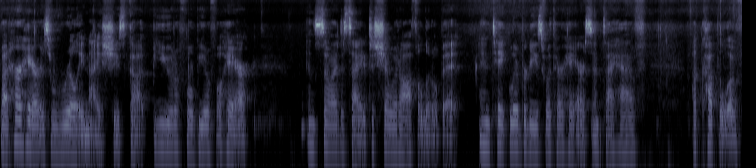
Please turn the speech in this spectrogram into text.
but her hair is really nice. She's got beautiful, beautiful hair. And so I decided to show it off a little bit and take liberties with her hair since I have a couple of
